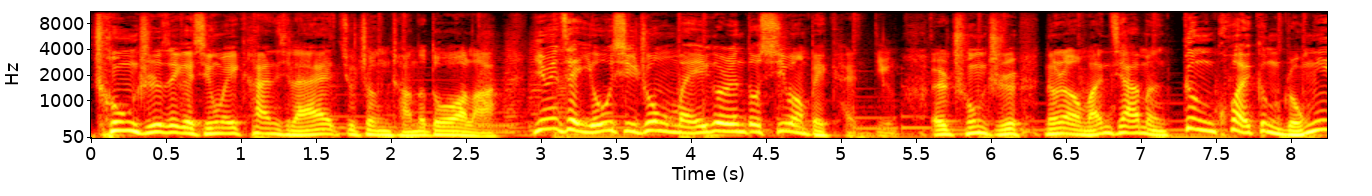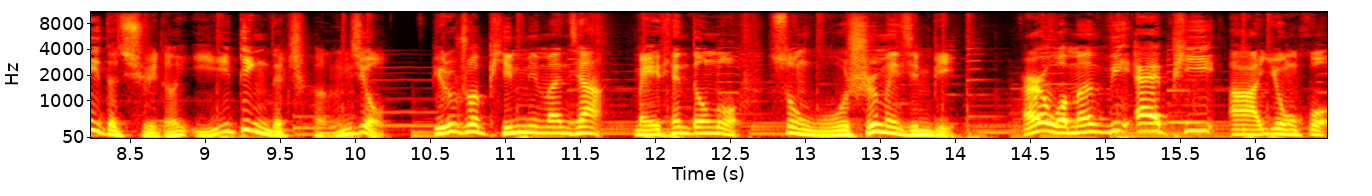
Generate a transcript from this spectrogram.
充值这个行为看起来就正常的多了，因为在游戏中每个人都希望被肯定，而充值能让玩家们更快、更容易的取得一定的成就。比如说，平民玩家每天登录送五十枚金币。而我们 VIP 啊用户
